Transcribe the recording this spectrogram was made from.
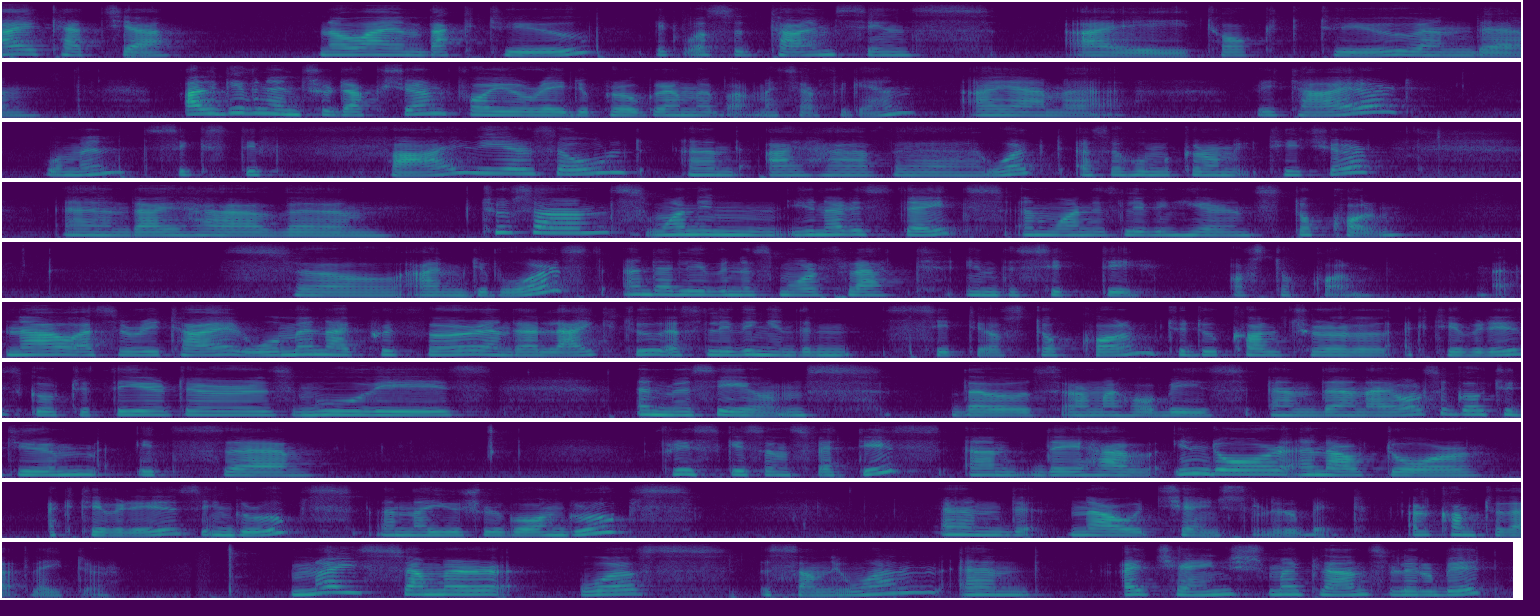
Hi, Katja. Now I am back to you. It was a time since I talked to you, and um, I'll give an introduction for your radio program about myself again. I am a retired woman, 65 years old, and I have uh, worked as a home economic teacher. And I have um, two sons, one in United States and one is living here in Stockholm. So I'm divorced and I live in a small flat in the city of Stockholm. Now, as a retired woman, I prefer and I like to, as living in the city of Stockholm, to do cultural activities, go to theaters, movies, and museums. Those are my hobbies. And then I also go to gym. It's uh, Friskis and Svettis, and they have indoor and outdoor activities in groups, and I usually go on groups. And now it changed a little bit. I'll come to that later. My summer was a sunny one, and I changed my plans a little bit.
